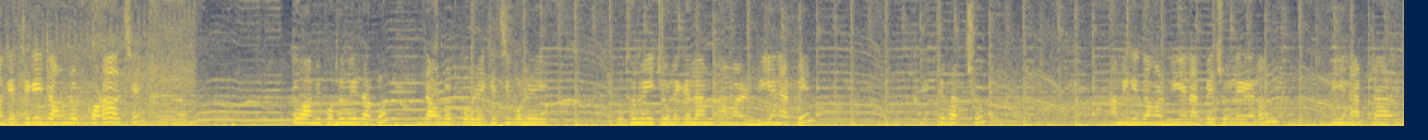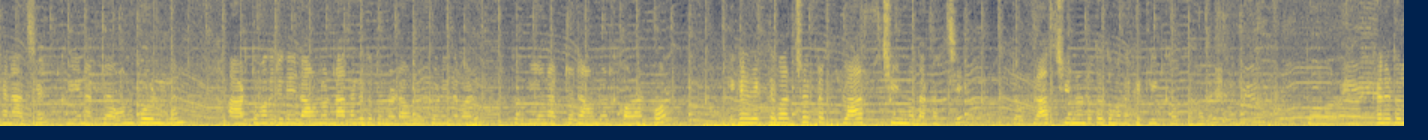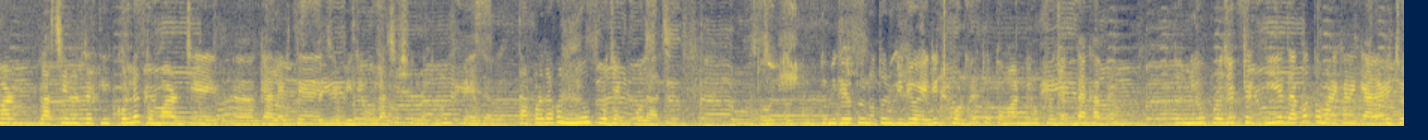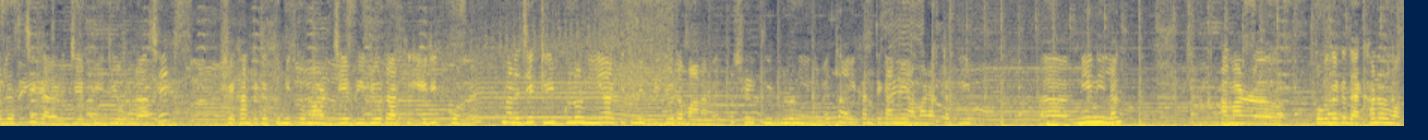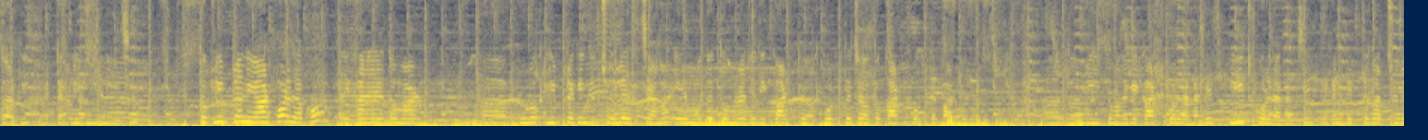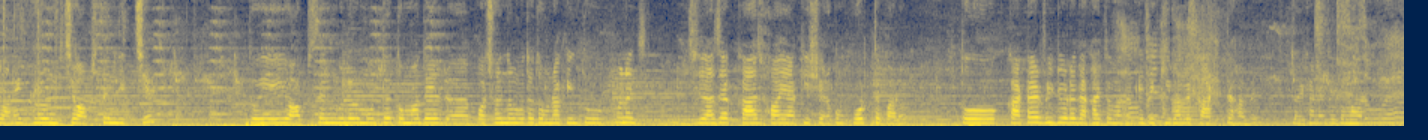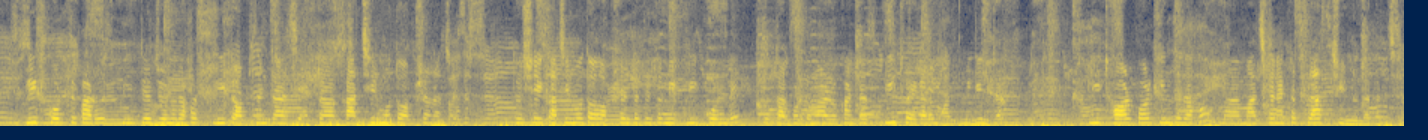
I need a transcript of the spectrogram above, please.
আগের থেকেই ডাউনলোড করা আছে। তো আমি প্রথমেই দেখো ডাউনলোড করে রেখেছি বলে প্রথমেই চলে গেলাম আমার ভিএন অ্যাপে দেখতে পাচ্ছ? আমি কিন্তু আমার ভিএন অ্যাপে চলে গেলাম। ভিএন অ্যাপটা এখানে আছে। ভিএন অ্যাপটা অন করে নিলাম। আর তোমাদের যদি ডাউনলোড না থাকে তো তোমরা ডাউনলোড করে নিতে পারো। তো ভিএন অ্যাপটা ডাউনলোড করার পর এখানে দেখতে পাচ্ছ একটা প্লাস চিহ্ন দেখাচ্ছে। তো প্লাস চিহ্নটাতে তোমাদেরকে ক্লিক করতে হবে। তো এখানে তোমার প্লাস চিহ্নটা ক্লিক করলে তোমার যে গ্যালারিতে যে ভিডিওগুলো আছে সেগুলো তুমি পেয়ে যাবে। তারপরে দেখো নিউ প্রজেক্ট বলে আছে। তো তুমি যেহেতু নতুন ভিডিও এডিট করবে, তো তোমার নিউ প্রজেক্ট দেখাবে। তো নিউ প্রজেক্টে গিয়ে দেখো তোমার এখানে গ্যালারি চলে এসেছে। গ্যালারির যে ভিডিওগুলো আছে, সেখান থেকে তুমি তোমার যে ভিডিওটা আর কি এডিট করবে মানে যে ক্লিপগুলো নিয়ে আর কি তুমি ভিডিওটা বানাবে, তো সেই ক্লিপগুলো নিয়ে নেবে। তো এখান থেকে আমি আমার একটা ক্লিপ নিয়ে নিলাম। আমার তোমাদেরকে দেখানোর মতো আর কি। একটা ক্লিপ নিয়ে নিয়েছি। তো ক্লিপটা নেওয়ার পর দেখো, এখানে তোমার পুরো ক্লিপটা কিন্তু চলে এসছে আমার। এর মধ্যে তোমরা যদি কাট করতে চাও তো কাট করতে পারো। তো আমি তোমাদেরকে কাট করে দেখাচ্ছি স্প্লিট করে দেখাচ্ছি। এখানে দেখতে পাচ্ছ যে অনেকগুলো নিচে অপশান দিচ্ছে। তো এই অপশানগুলোর মধ্যে তোমাদের পছন্দ মতো তোমরা কিন্তু মানে যা যা কাজ হয় আর কি সেরকম করতে পারো। তো কাটার ভিডিওটা দেখায় তোমাদেরকে যে কীভাবে কাটতে হবে। তো এখানে তো তোমার স্প্লিট করতে পারো স্প্লিটের জন্য দেখো স্প্লিট অপশানটা আছে, একটা কাছির মতো অপশান আছে। তো সেই কাছির মতো অপশানটাতে তুমি ক্লিক করলে, তো তারপর তোমার ওখানটা স্প্লিট হয়ে গেল মিডিলটা স্প্লিট হওয়ার পর কিন্তু দেখো মাঝখানে একটা প্লাস চিহ্ন দেখাচ্ছে।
